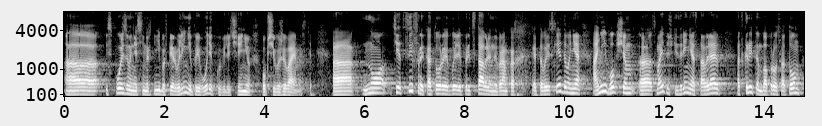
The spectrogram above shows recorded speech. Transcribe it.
э, использование симертиниба в первой линии приводит к увеличению общей выживаемости. Э, но те цифры, которые были представлены в рамках этого исследования, они, в общем, э, с моей точки зрения, оставляют открытым вопрос о том,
